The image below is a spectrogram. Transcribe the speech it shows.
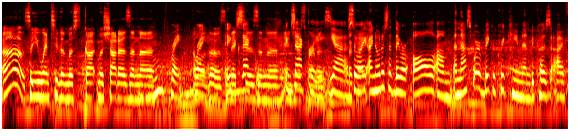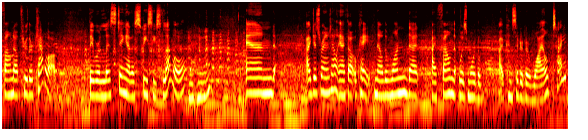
Oh, so you went to the moschatas and the mm-hmm. right, all right. of those, the exactly. mixes and the exactly. Yeah. Okay. So I, I, noticed that they were all, um, and that's where Baker Creek came in because I found out through their catalog they were listing at a species level, and I just ran a tally. I thought, okay, now the one that I found that was more the I considered a wild type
